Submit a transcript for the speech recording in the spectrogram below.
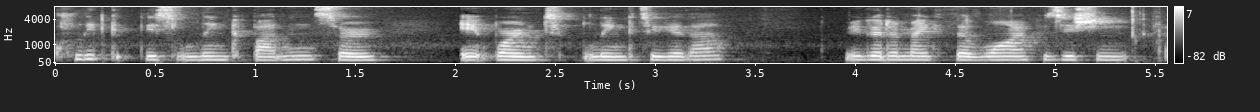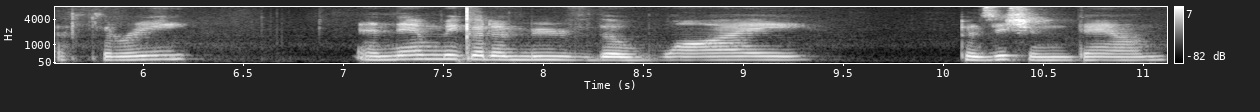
click this link button so it won't link together. We got to make the Y position a 3 and then we got to move the Y position down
